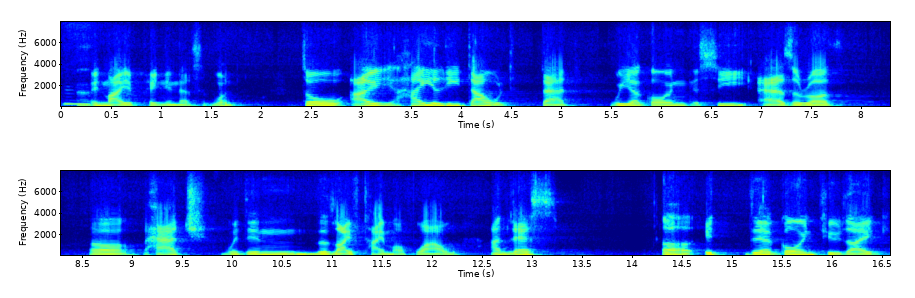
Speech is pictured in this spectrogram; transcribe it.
Hmm. In my opinion, that's what. So I highly doubt that we are going to see Azeroth uh, hatch within the lifetime of WoW, unless uh, it they're going to like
